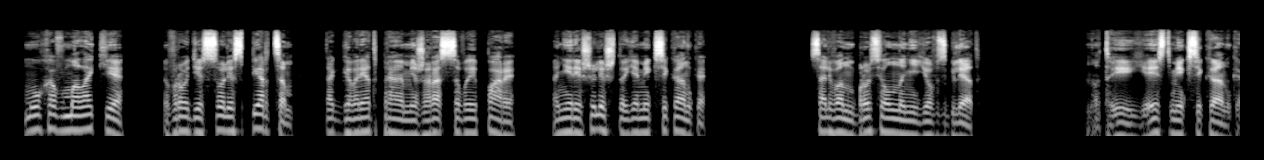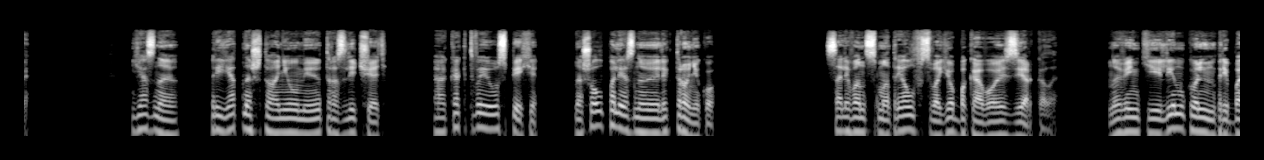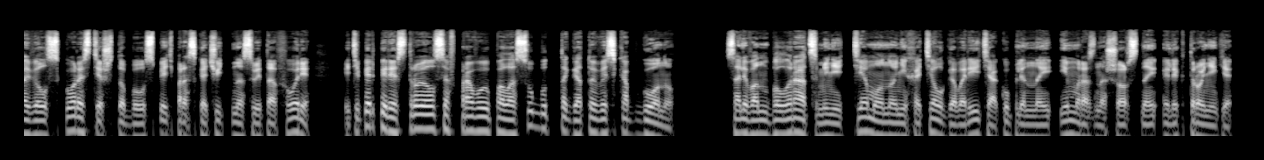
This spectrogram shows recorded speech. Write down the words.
Муха в молоке, вроде соли с перцем, так говорят про межрасовые пары. Они решили, что я мексиканка». Сальван бросил на нее взгляд. «Но ты и есть мексиканка». «Я знаю. Приятно, что они умеют различать. А как твои успехи? Нашел полезную электронику?» Салливан смотрел в свое боковое зеркало. Новенький Линкольн прибавил скорости, чтобы успеть проскочить на светофоре, и теперь перестроился в правую полосу, будто готовясь к обгону. Салливан был рад сменить тему, но не хотел говорить о купленной им разношерстной электронике.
